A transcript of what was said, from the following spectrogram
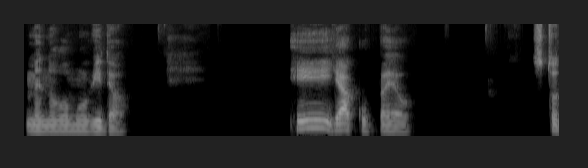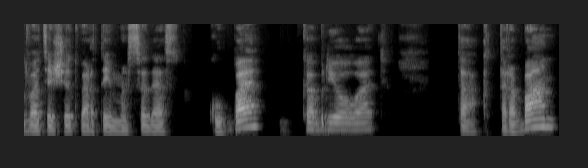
минулому відео. І я купив 124-й Mercedes Coupe Кабріолет. Так, Trabant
